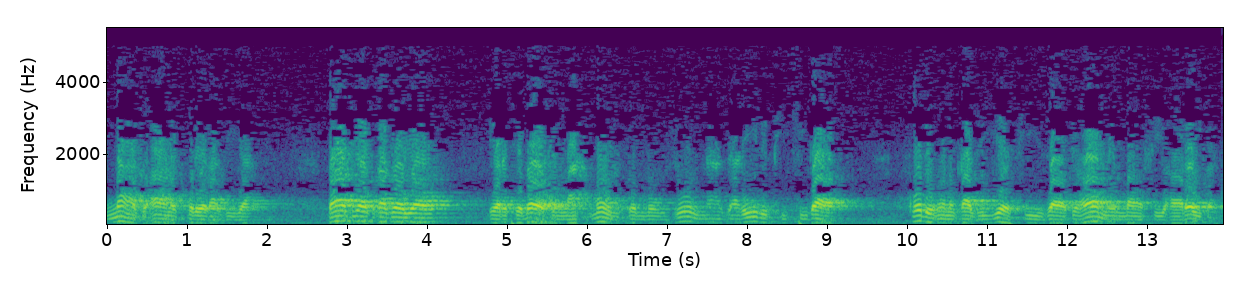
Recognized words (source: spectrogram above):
نه از آن کل قضیه بعضی از قضایا ارتباط محمول به موضوع نظری پیچیده. خود اون قضیه فی ذاتها مما فیها ریب. است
